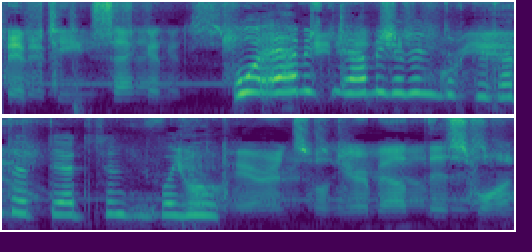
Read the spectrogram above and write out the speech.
15 seconds. Boah, er hat mich, er hat mich doch gerettet, der Tension for Your You. parents will hear about this one.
